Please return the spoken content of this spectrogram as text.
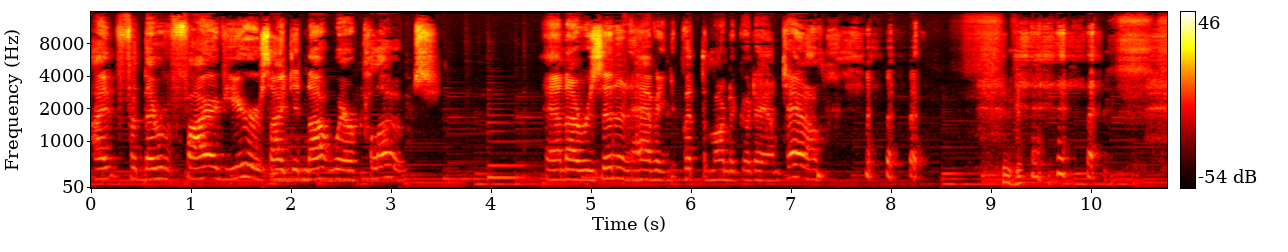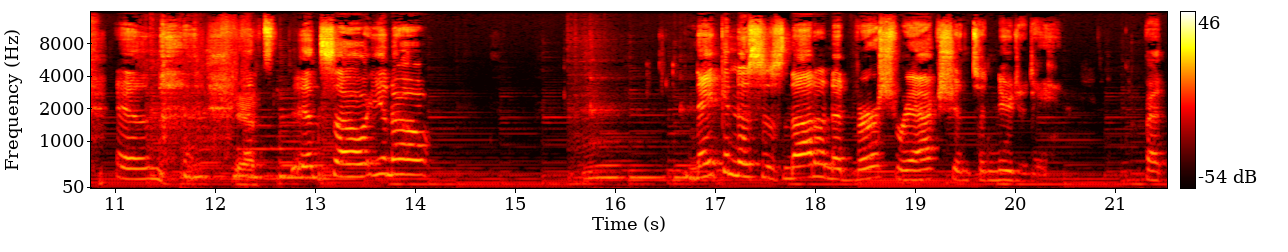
I for there were five years I did not wear clothes. And I resented having to put them on to go downtown. and, yeah. and and so, you know, Nakedness is not an adverse reaction to nudity, but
